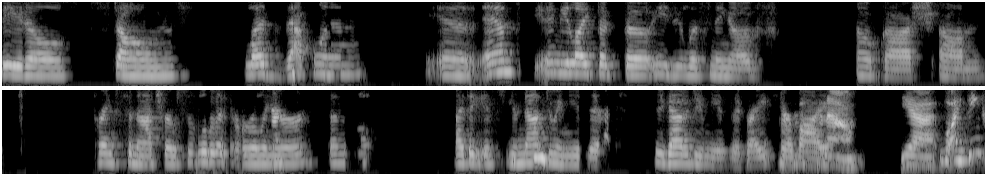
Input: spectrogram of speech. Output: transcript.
Beatles, Stones, Led Zeppelin and and, and he liked the the easy listening of oh gosh, um Frank Sinatra, which is a little bit earlier than that. I think it's you're not doing music. You got to do music, right? For a vibe. Now. Yeah. Well, I think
